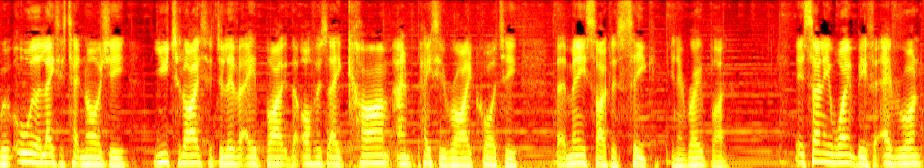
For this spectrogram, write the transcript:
with all the latest technology utilised to deliver a bike that offers a calm and pacey ride quality that many cyclists seek in a road bike. It certainly won't be for everyone,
